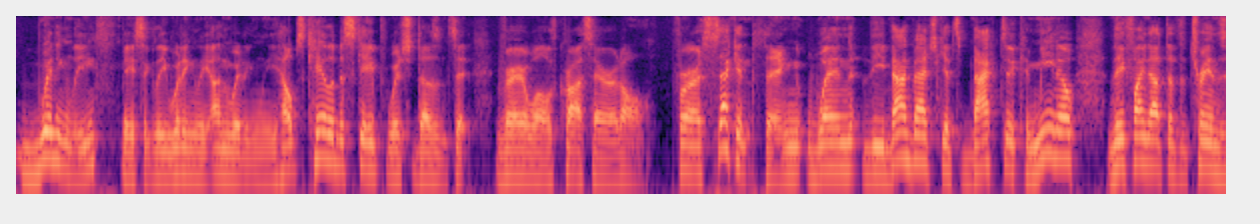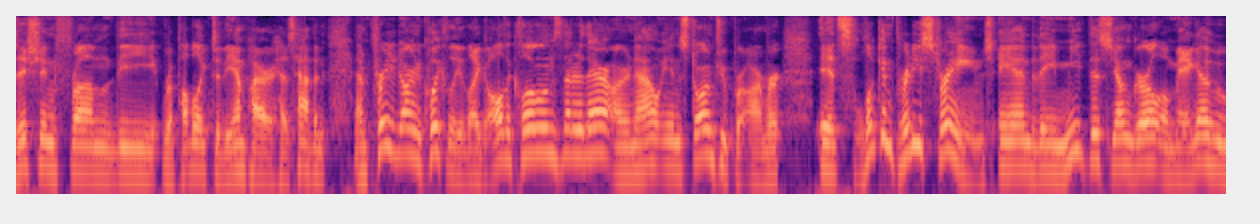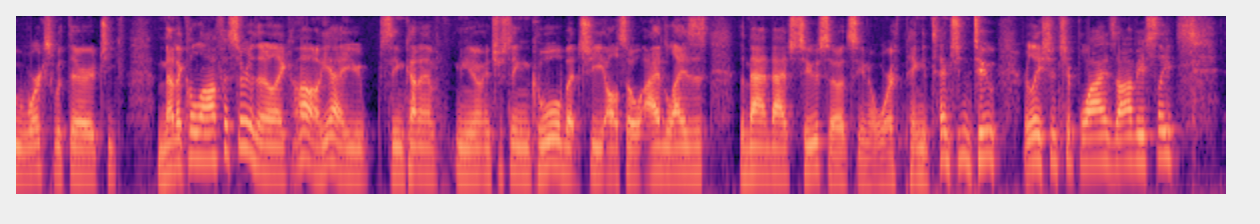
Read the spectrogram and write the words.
wittingly, basically, wittingly, unwittingly, helps Caleb escape, which doesn't sit very well with Crosshair at all. For our second thing, when the Bad Batch gets back to Kamino, they find out that the transition from the Republic to the Empire has happened, and pretty darn quickly. Like all the clones that are there are now in Stormtrooper armor. It's looking pretty strange, and they meet this young girl, Omega, who works with their chief medical officer. They're like, "Oh yeah, you seem kind of you know interesting and cool," but she also idolizes the Bad Batch too, so it's you know worth paying attention to relationship wise, obviously.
